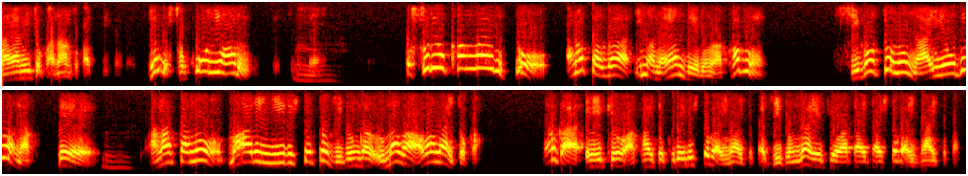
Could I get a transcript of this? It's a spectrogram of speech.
悩みとかなんとかっていうのが全部そこにあるんですよね。それを考えるとあなたが今悩んでいるのは多分仕事の内容ではなくてあなたの周りにいる人と自分が馬が合わないとかなんか影響を与えてくれる人がいないとか自分が影響を与えたい人がいないとかって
